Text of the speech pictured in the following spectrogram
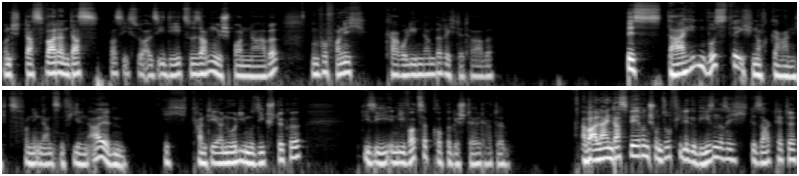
Und das war dann das, was ich so als Idee zusammengesponnen habe und wovon ich Caroline dann berichtet habe. Bis dahin wusste ich noch gar nichts von den ganzen vielen Alben. Ich kannte ja nur die Musikstücke, die sie in die WhatsApp-Gruppe gestellt hatte. Aber allein das wären schon so viele gewesen, dass ich gesagt hätte,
